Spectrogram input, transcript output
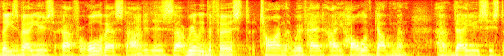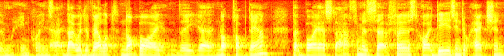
these values are for all of our staff, and it is really the first time that we've had a whole of government uh, value system in Queensland. They were developed not by the uh, not top down, but by our staff. Customers uh, first, ideas into action,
